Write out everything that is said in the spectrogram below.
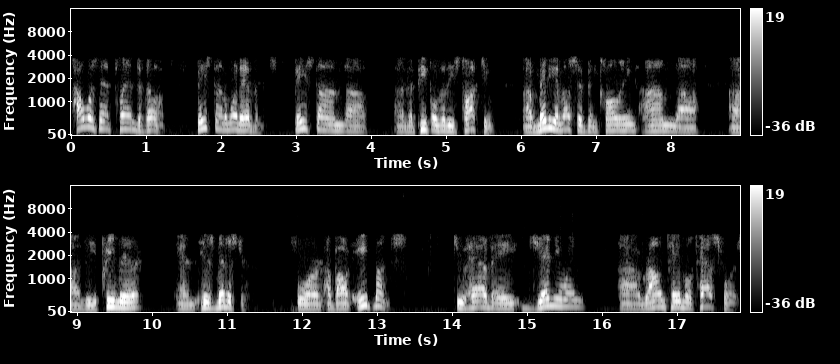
how was that plan developed? Based on what evidence? Based on the people that he's talked to? Many of us have been calling on uh, uh, the premier and his minister for about eight months to have a genuine uh, roundtable task force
